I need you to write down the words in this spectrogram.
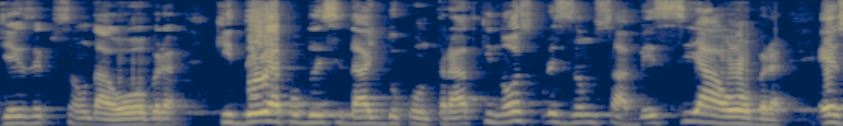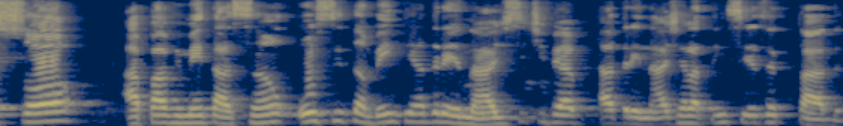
de execução da obra, que dê a publicidade do contrato, que nós precisamos saber se a obra é só a pavimentação ou se também tem a drenagem. Se tiver a drenagem, ela tem que ser executada.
